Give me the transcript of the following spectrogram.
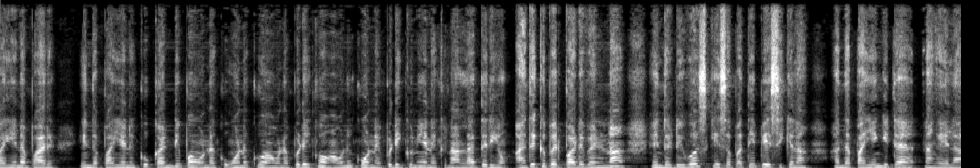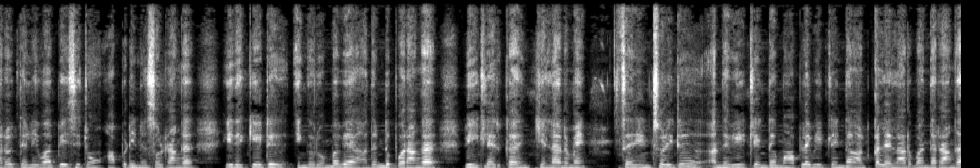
பையனை பாரு. இந்த பையனுக்கும் கண்டிப்பாக உனக்கு உனக்கும் அவனை பிடிக்கும் அவனுக்கும் உன்னை பிடிக்கும்னு எனக்கு நல்லா தெரியும். அதுக்கு பிற்பாடு வேணும்னா இந்த டிவோர்ஸ் கேஸை பற்றி பேசிக்கலாம். அந்த பையன்கிட்ட நாங்கள் எல்லாரும் தெளிவா பேசிட்டோம் அப்படின்னு சொல்றாங்க. இதை கேட்டு இங்க ரொம்பவே அதிர்ந்து போறாங்க. வீட்டில் இருக்க எல்லாருமே. சரின்னு சொல்லிட்டு அந்த வீட்லேருந்து மாப்பிள்ளை வீட்லேருந்து ஆட்கள் எல்லாரும் வந்துடுறாங்க.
